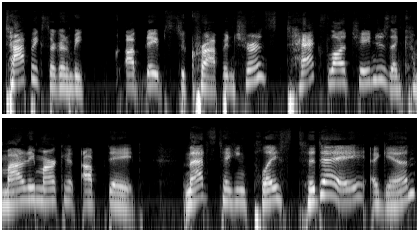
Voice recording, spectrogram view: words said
topics are going to be updates to crop insurance, tax law changes, and commodity market update. And that's taking place today, again,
